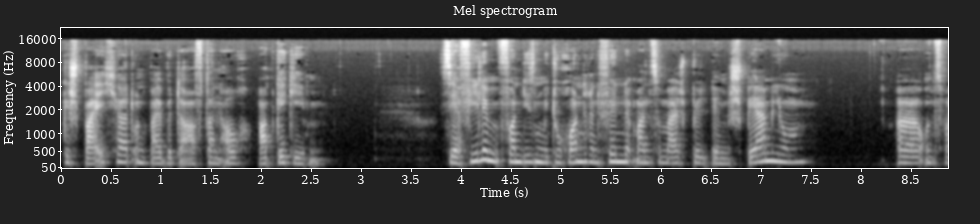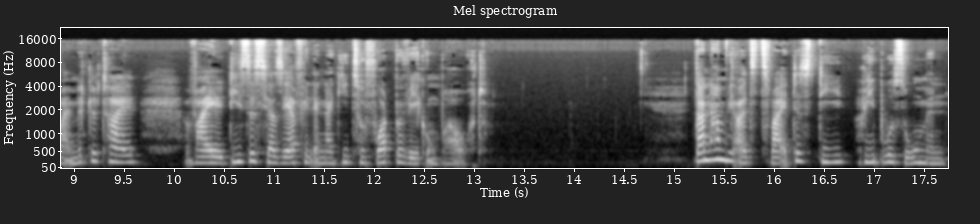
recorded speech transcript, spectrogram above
gespeichert und bei Bedarf dann auch abgegeben. Sehr viele von diesen Mitochondrien findet man zum Beispiel im Spermium, äh, und zwar im Mittelteil, weil dieses ja sehr viel Energie zur Fortbewegung braucht. Dann haben wir als zweites die Ribosomen.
